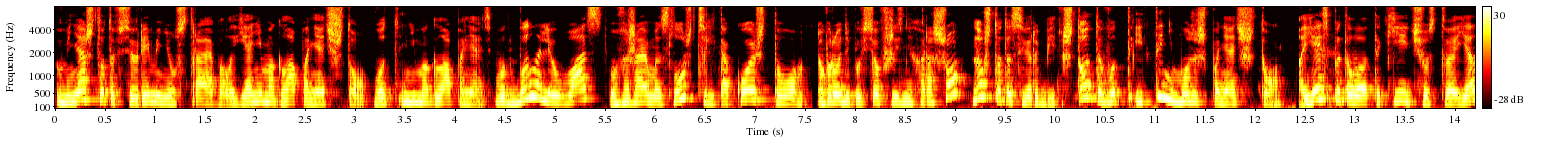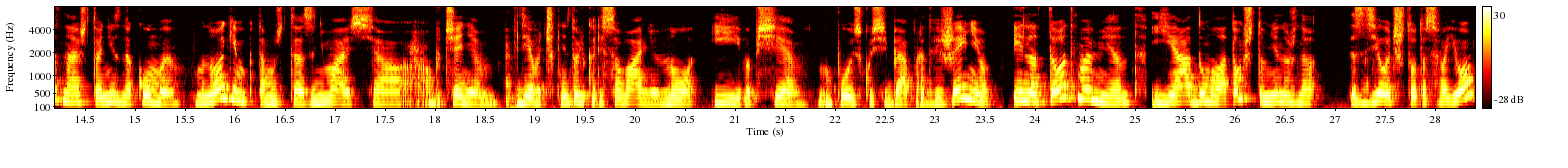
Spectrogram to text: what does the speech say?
меня что-то все время не устраивало. Я не могла понять, что. Вот не могла понять. Вот было ли у вас, уважаемые слушатели, такое, что вроде бы все в жизни хорошо, но что-то свербит. Что-то вот и ты не можешь понять, что. Я испытывала такие чувства. Я знаю, что они знакомы многим, потому что занимаюсь а, обучением девочек не только рисованию, но и вообще поиску себя, продвижению. И на тот момент я думала о том, что мне нужно сделать что-то свое,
